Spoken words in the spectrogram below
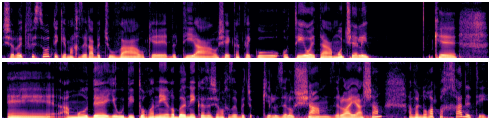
שלא יתפסו אותי כמחזירה בתשובה, או כדתייה, או שיקטלגו אותי או את העמוד שלי. כעמוד אה, יהודי תורני רבני כזה שמחזיר בתשובה, כאילו זה לא שם, זה לא היה שם, אבל נורא פחדתי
